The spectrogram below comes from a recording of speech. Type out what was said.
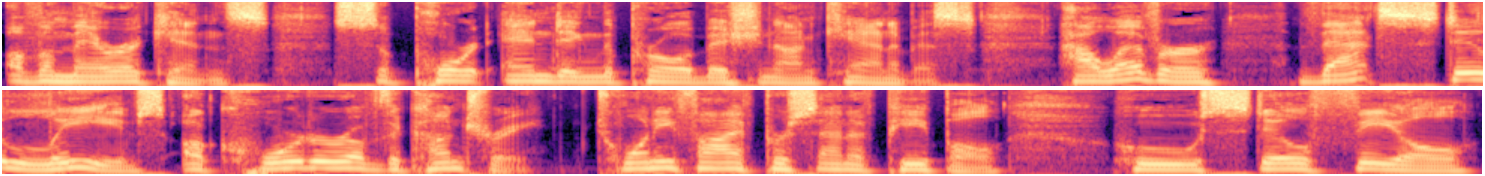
of Americans support ending the prohibition on cannabis. However, that still leaves a quarter of the country, 25% of people, who still feel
